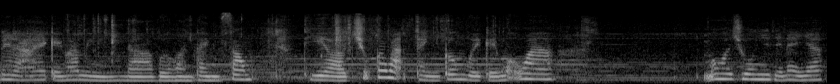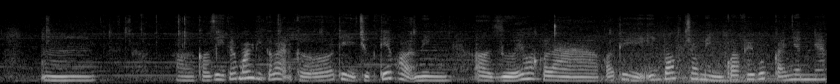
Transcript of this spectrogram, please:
Đây là hai cành hoa mình uh, vừa hoàn thành xong. Thì uh, chúc các bạn thành công với cái mẫu hoa mẫu hoa chuông như thế này nha. Uhm, à, có gì thắc mắc thì các bạn có thể trực tiếp hỏi mình ở dưới hoặc là có thể inbox cho mình qua facebook cá nhân nha.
